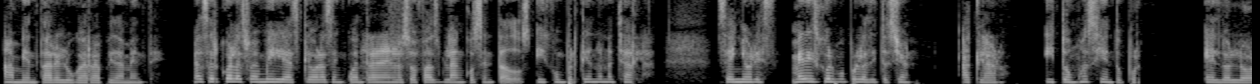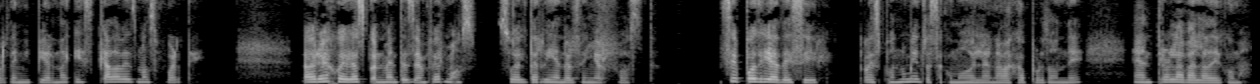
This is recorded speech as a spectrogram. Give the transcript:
ambientar el lugar rápidamente. Me acerco a las familias que ahora se encuentran en los sofás blancos sentados y compartiendo una charla. Señores, me disculpo por la situación. Aclaro, y tomo asiento porque el dolor de mi pierna es cada vez más fuerte. Ahora juegas con mentes de enfermos, suelta riendo el señor Faust. Se podría decir, respondo mientras acomodo la navaja por donde entró la bala de goma.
